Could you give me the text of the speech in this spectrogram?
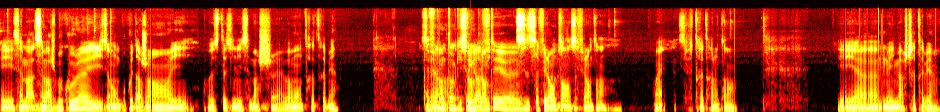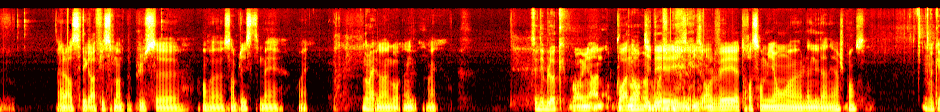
et ça, ça marche beaucoup, là. ils ont beaucoup d'argent. Aux États-Unis, ça marche vraiment très très bien. Ça fait longtemps qu'ils sont implantés ça, fait longtemps, ça fait longtemps. Ouais, ça fait très très longtemps. Et, mais il marche très très bien. Alors, c'est des graphismes un peu plus euh, simplistes, mais ouais. Ouais. ouais. C'est des blocs. pour un ordre d'idée, ils, ont levé 300 millions euh, l'année dernière, je pense. Ok.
